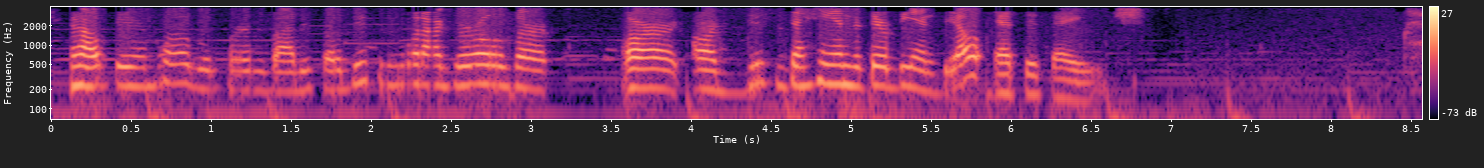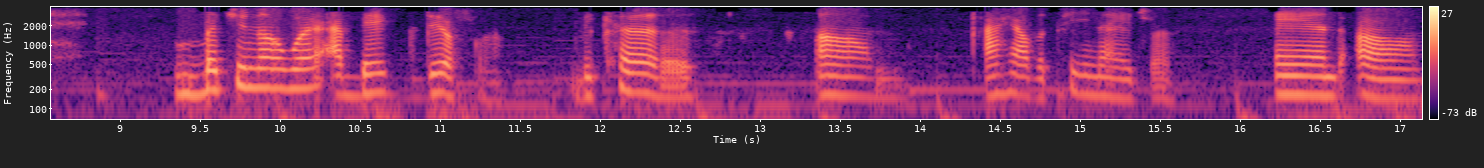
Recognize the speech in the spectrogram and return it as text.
out there in public for everybody. So this is what our girls are or or this is the hand that they're being dealt at this age. But you know what? I beg to differ because um I have a teenager and um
